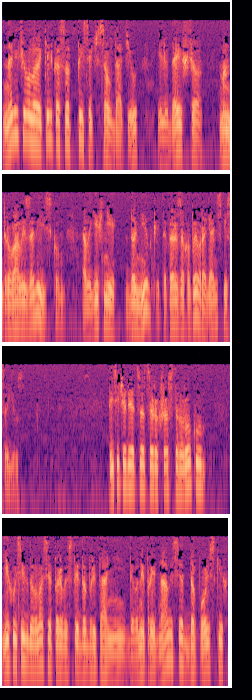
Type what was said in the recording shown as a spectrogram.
налічувала кількасот тисяч солдатів і людей, що мандрували за військом але їхні домівки тепер захопив Радянський Союз. 1946 року їх усіх довелося перевести до Британії, де вони приєдналися до польських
